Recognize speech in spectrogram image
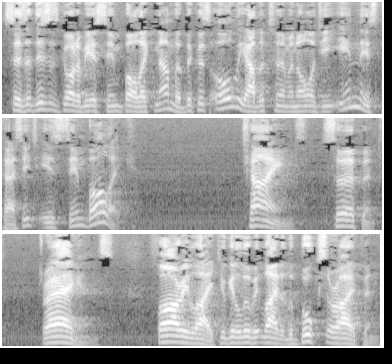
says that this has got to be a symbolic number because all the other terminology in this passage is symbolic. Chains, serpent, dragons, fiery lake. You'll get a little bit later. The books are open.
